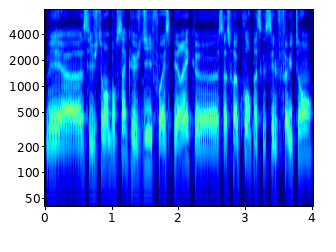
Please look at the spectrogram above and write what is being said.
Mais euh, c'est justement pour ça que je dis il faut espérer que ça soit court, parce que c'est le feuilleton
